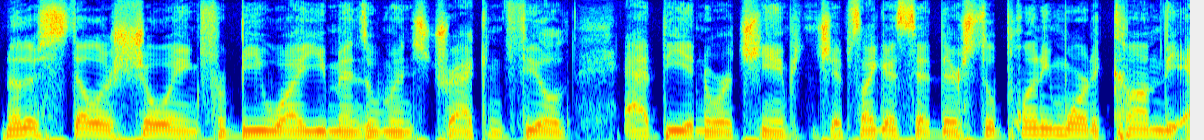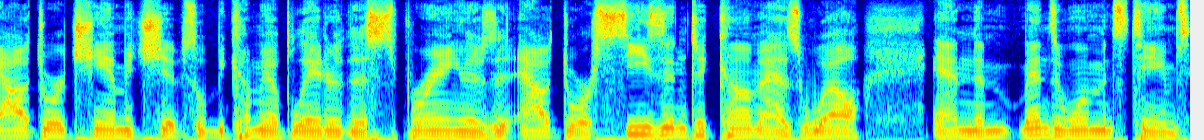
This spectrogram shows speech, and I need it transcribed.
another stellar showing for BYU men's and women's track and field at the indoor championships. Like I said, there's still plenty more to come. The outdoor championships will be coming up later this spring. There's an outdoor season to come as well, and the men's and women's teams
